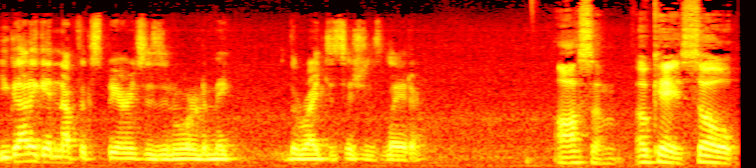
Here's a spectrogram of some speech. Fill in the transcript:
you gotta get enough experiences in order to make the right decisions later. Awesome. Okay, so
